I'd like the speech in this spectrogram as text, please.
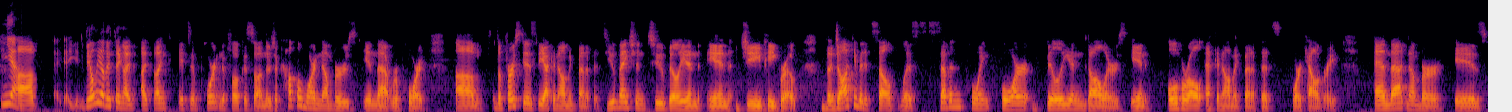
Yeah. Um, the only other thing I, I, think it's important to focus on, there's a couple more numbers in that report. Um, the first is the economic benefits. You mentioned two billion in GDP growth. The document itself lists 7.4 billion dollars in overall economic benefits for Calgary. And that number is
